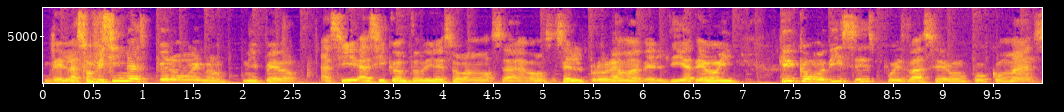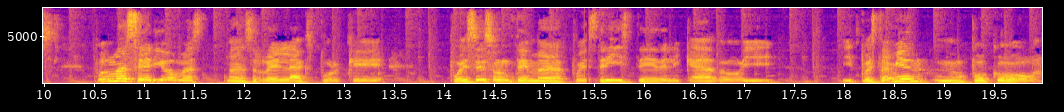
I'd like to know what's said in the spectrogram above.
de las oficinas, pero bueno, ni pedo. Así, así con todo y eso vamos a, vamos a hacer el programa del día de hoy. Que como dices, pues va a ser un poco más, pues más serio, más, más relax, porque pues es un tema pues triste, delicado y, y pues también un poco,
